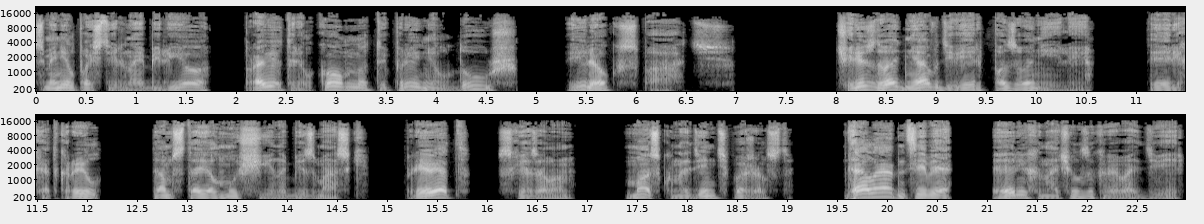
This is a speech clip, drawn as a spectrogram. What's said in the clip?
Сменил постельное белье, проветрил комнаты, принял душ и лег спать. Через два дня в дверь позвонили. Эрих открыл. Там стоял мужчина без маски. «Привет», — сказал он. «Маску наденьте, пожалуйста». «Да ладно тебе!» Эрих начал закрывать дверь.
